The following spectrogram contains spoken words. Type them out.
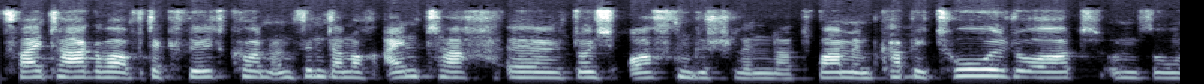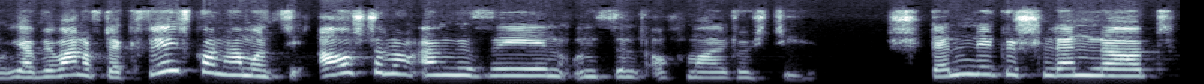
Zwei Tage war auf der Quiltcon und sind dann noch einen Tag äh, durch Osten geschlendert. Waren im Kapitol dort und so. Ja, wir waren auf der Quiltcon, haben uns die Ausstellung angesehen und sind auch mal durch die Stände geschlendert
